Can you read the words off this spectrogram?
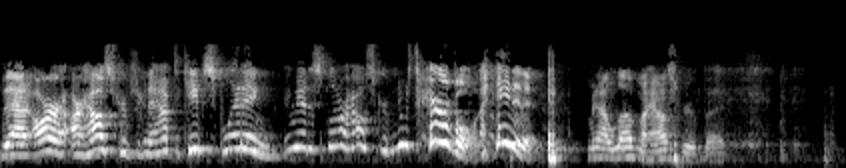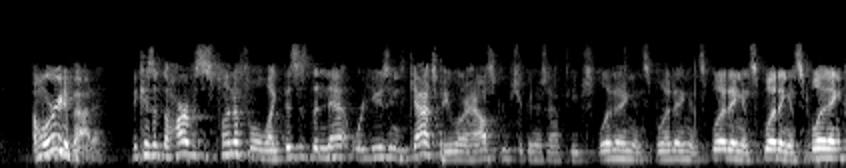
that our, our house groups are going to have to keep splitting. We had to split our house group, and it was terrible. I hated it. I mean, I love my house group, but I'm worried about it. Because if the harvest is plentiful, like this is the net we're using to catch people, and our house groups are going to have to keep splitting and splitting and splitting and splitting and splitting.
